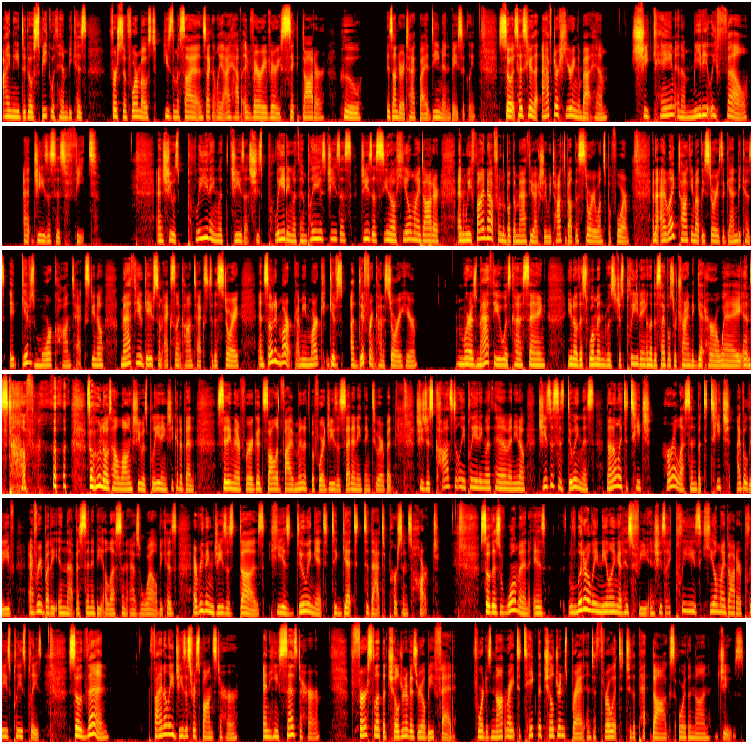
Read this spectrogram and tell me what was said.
I need to go speak with him because, first and foremost, he's the Messiah, and secondly, I have a very, very sick daughter who is under attack by a demon, basically. So it says here that after hearing about him, she came and immediately fell at Jesus' feet. And she was pleading with Jesus. She's pleading with him, please, Jesus, Jesus, you know, heal my daughter. And we find out from the book of Matthew, actually, we talked about this story once before. And I like talking about these stories again because it gives more context. You know, Matthew gave some excellent context to the story, and so did Mark. I mean, Mark gives a different kind of story here. Whereas Matthew was kind of saying, you know, this woman was just pleading and the disciples were trying to get her away and stuff. so who knows how long she was pleading? She could have been sitting there for a good solid five minutes before Jesus said anything to her, but she's just constantly pleading with him. And, you know, Jesus is doing this not only to teach her a lesson, but to teach, I believe, everybody in that vicinity a lesson as well. Because everything Jesus does, he is doing it to get to that person's heart. So this woman is literally kneeling at his feet and she's like, Please heal my daughter. Please, please, please. So then finally, Jesus responds to her and he says to her, First, let the children of Israel be fed, for it is not right to take the children's bread and to throw it to the pet dogs or the non Jews.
